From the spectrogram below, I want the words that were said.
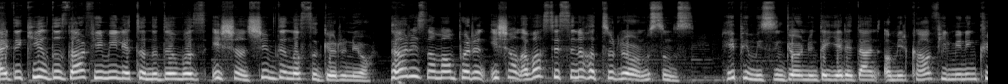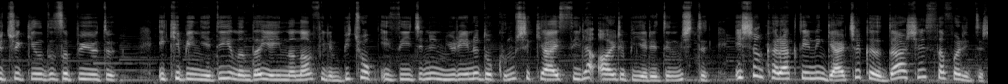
Yerdeki Yıldızlar filmiyle tanıdığımız İşan şimdi nasıl görünüyor? Tarih Zamanpar'ın İşan Avastası'nı hatırlıyor musunuz? Hepimizin gönlünde yer eden Amerikan filminin küçük yıldızı büyüdü. 2007 yılında yayınlanan film birçok izleyicinin yüreğine dokunmuş hikayesiyle ayrı bir yer edinmişti. İşan karakterinin gerçek adı Darşe Safari'dir.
